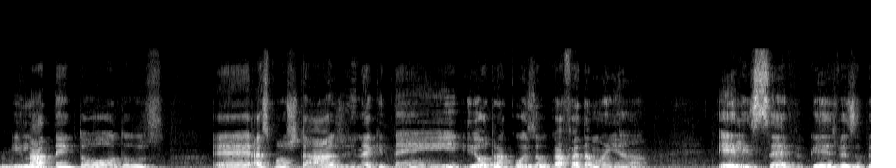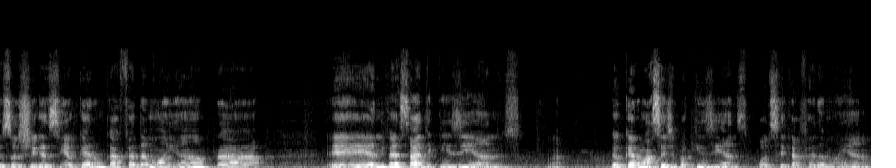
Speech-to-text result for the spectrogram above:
Uhum. E lá tem todos é, as postagens né, que tem. E, e, outra coisa, o café da manhã, ele serve, porque às vezes a pessoa chega assim, eu quero um café da manhã para é, aniversário de 15 anos. Eu quero uma cesta para 15 anos. Pode ser café da manhã,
